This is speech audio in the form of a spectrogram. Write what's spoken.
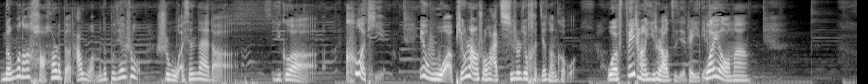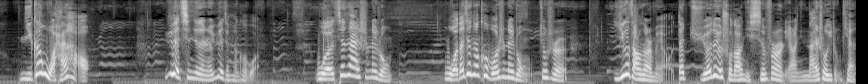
能不能好好的表达我们的不接受，是我现在的一个课题。因为我平常说话其实就很尖酸刻薄，我非常意识到自己这一点。我有吗？你跟我还好，越亲近的人越尖酸刻薄。我现在是那种，我的尖酸刻薄是那种，就是一个脏字儿没有，但绝对说到你心缝儿里，让你难受一整天。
